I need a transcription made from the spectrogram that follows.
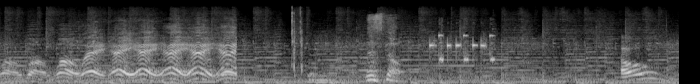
Whoa, whoa, whoa, hey, hey, hey, hey, hey, hey! Let's go. Oh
